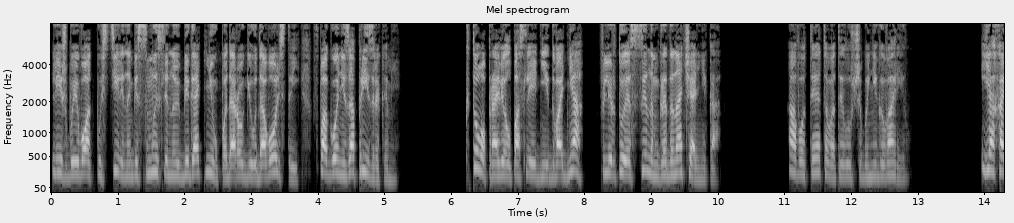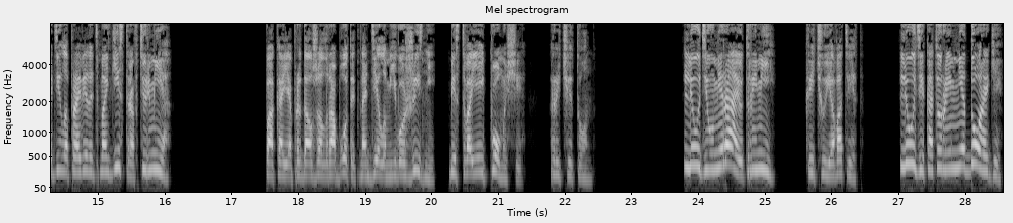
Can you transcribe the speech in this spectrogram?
лишь бы его отпустили на бессмысленную беготню по дороге удовольствий в погоне за призраками? Кто провел последние два дня, флиртуя с сыном градоначальника? А вот этого ты лучше бы не говорил. Я ходила проведать магистра в тюрьме. Пока я продолжал работать над делом его жизни без твоей помощи, — рычит он. «Люди умирают, Реми!» — кричу я в ответ. «Люди, которые мне дороги!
